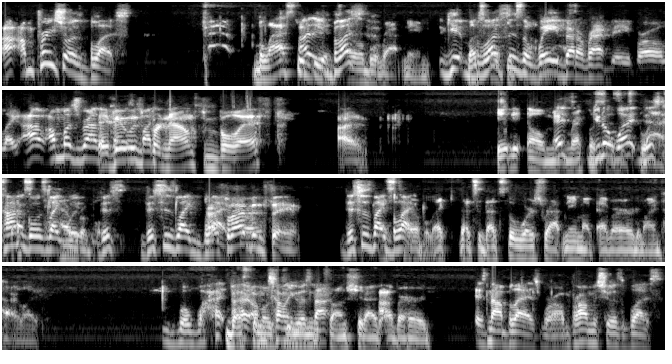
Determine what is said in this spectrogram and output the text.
I, am pretty sure it's blessed. Blast would be a Blast, terrible rap name. Yeah, Let's Blessed is a way better rap name, bro. Like I, I much rather. If it was pronounced blessed, I. It, oh man, reckless. you know what? This kind of goes terrible. like with, this. This is like black. That's what bro. I've been saying. This is like that's black. Terrible. Like, that's that's the worst rap name I've ever heard in my entire life. Well, why? That's I, the am most telling you, it's not. Shit I've I- ever heard. It's not blast, bro. I promise you, it's blast.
